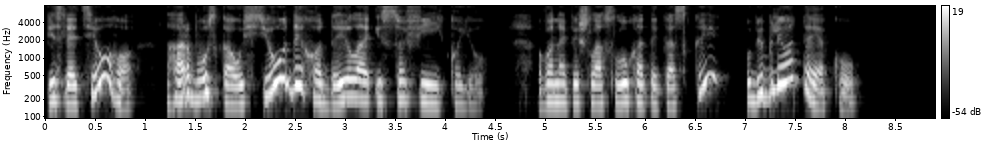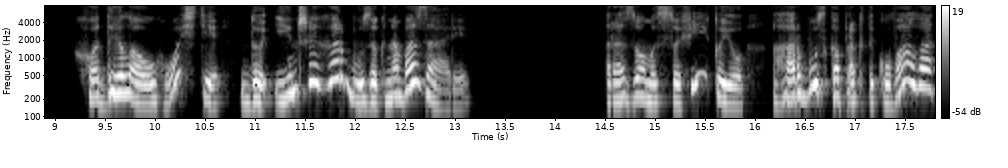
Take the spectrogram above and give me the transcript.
Після цього гарбузка усюди ходила із Софійкою. Вона пішла слухати казки у бібліотеку. Ходила у гості до інших гарбузок на базарі. Разом із Софійкою гарбузка практикувала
